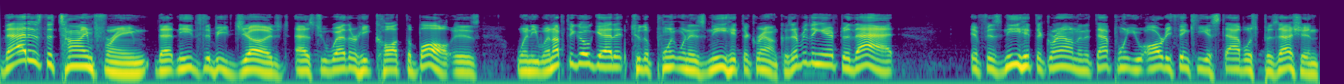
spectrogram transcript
That is the time frame that needs to be judged as to whether he caught the ball is when he went up to go get it to the point when his knee hit the ground. Because everything after that, if his knee hit the ground and at that point you already think he established possession,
